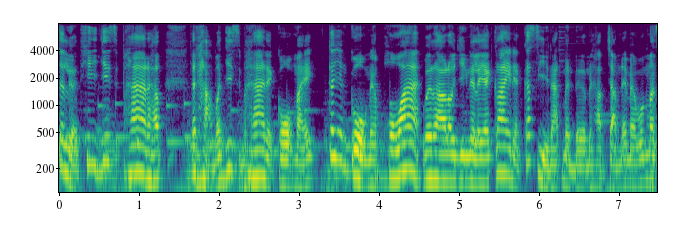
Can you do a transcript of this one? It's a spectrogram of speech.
จะเหลือที่ 25 นะครับแต่ถามว่า 25 เนี่ยโกงไหม ก็ยังโกงนะครับเพราะว่าเวลาเรายิงในระยะใกล้เนี่ยก็ก็4นัดเหมือนเดิมนะครับจำได้ไหมว่ามัน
